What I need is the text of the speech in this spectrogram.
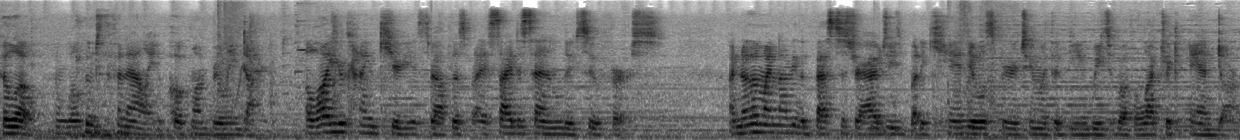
Hello, and welcome to the finale of Pokemon Brilliant Diamond. A lot of you are kind of curious about this, but I decided to send Luxu first. I know that might not be the best of strategies, but it can deal with Spiritomb with it being weak to both electric and dark.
